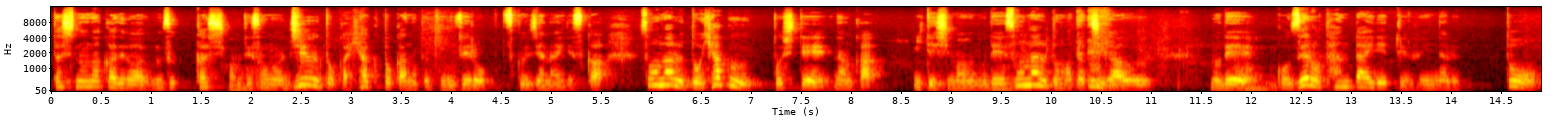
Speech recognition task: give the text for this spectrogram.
私の中では難しくうん。てその10とか100とかの時にゼロつくじゃないですか。そうなると100としてなんか見てしまうので、うん。そうなるとまた違うので、うん。こうゼロ単体でっていう風になると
